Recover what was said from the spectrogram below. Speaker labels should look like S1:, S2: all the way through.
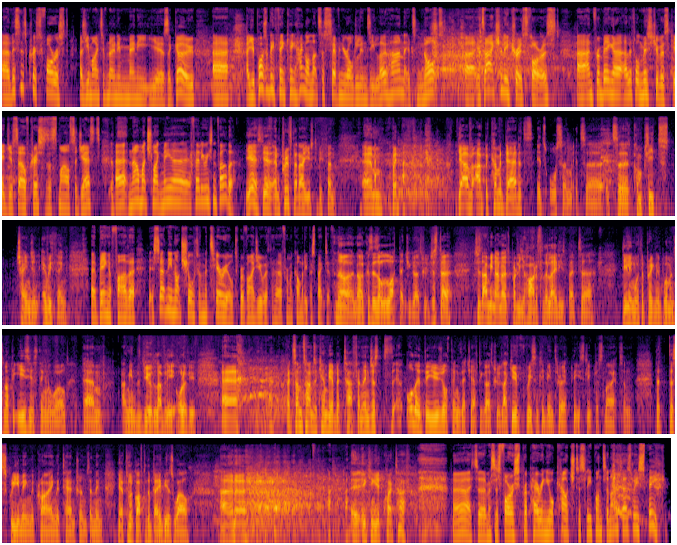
S1: Uh, this is Chris Forrest, as you might have known him many years ago. Uh, you're possibly thinking, hang on, that's a seven-year-old Lindsay Lohan. It's not. Uh, it's actually Chris Forrest. Uh, and from being a, a, little mischievous kid yourself, Chris, as the smile suggests, uh, now much like me, a fairly recent father.
S2: Yes, yeah, and proof that I used to be thin. Um, but yeah, I've, I've, become a dad. It's it's awesome. It's a it's a complete change in everything.
S1: Uh, being a father is certainly not short of material to provide you with uh, from a comedy perspective.
S2: No, no, because there's a lot that you go through. Just, uh, just I mean, I know it's probably harder for the ladies, but uh, dealing with a pregnant woman's not the easiest thing in the world. Um, I mean, you're lovely, all of you. But sometimes it can be a bit tough. And then just all the, the usual things that you have to go through. Like you've recently been through it, the sleepless nights and the, the screaming, the crying, the tantrums. And then you have to look after the baby as well. And uh, it, it, can get quite tough.
S1: All right, uh, Mrs. Forrest preparing your couch to sleep on tonight as we speak.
